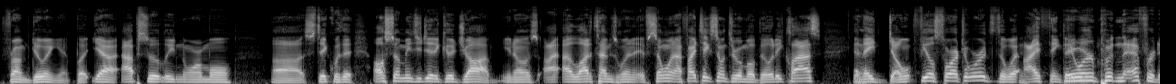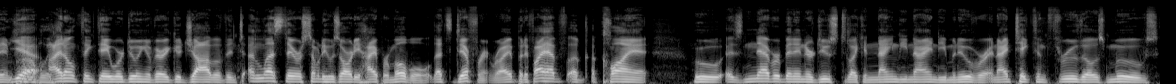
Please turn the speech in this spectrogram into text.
from doing it. But yeah, absolutely normal. Uh, stick with it. Also means you did a good job. You know, I, a lot of times when if someone if I take someone through a mobility class and they don't feel sore afterwards, the way I think they did- weren't putting the effort in. yeah, probably. I don't think they were doing a very good job of unless they were somebody who's already hypermobile. That's different, right? But if I have a, a client who has never been introduced to like a 90-90 maneuver and I take them through those moves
